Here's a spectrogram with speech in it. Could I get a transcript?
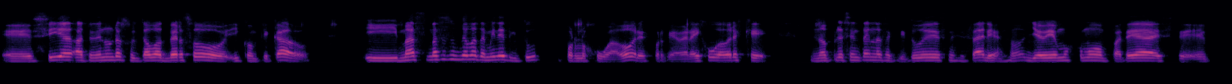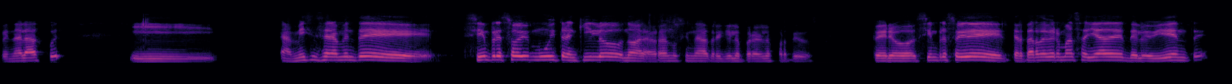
eh, sí a, tener un resultado adverso y complicado. Y más, más es un tema también de actitud por los jugadores, porque a ver, hay jugadores que no presentan las actitudes necesarias, ¿no? Ya vemos cómo patea este, el penal Ascuez y a mí sinceramente siempre soy muy tranquilo, no, la verdad no soy nada tranquilo para ver los partidos, pero siempre soy de tratar de ver más allá de lo evidente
